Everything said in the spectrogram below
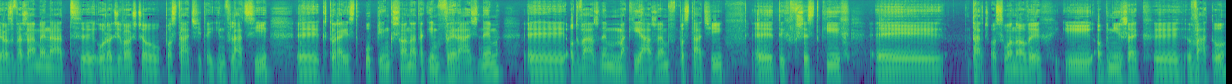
rozważamy nad e, urodziwością postaci tej inflacji, e, która jest upiększona takim wyraźnym, odważnym makijażem w postaci tych wszystkich tarcz osłonowych i obniżek y, VAT-u,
